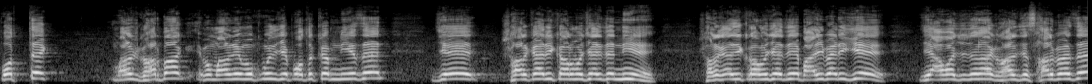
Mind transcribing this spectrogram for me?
প্রত্যেক মানুষ ঘর পাক এবং মাননীয় মুখ্যমন্ত্রী যে পদক্ষেপ নিয়েছেন যে সরকারি কর্মচারীদের নিয়ে, সরকারি কর্মচারীদের বাড়ি বাড়ি গিয়ে যে আবাস যোজনা ঘর যে সার্ভে হয়েছে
